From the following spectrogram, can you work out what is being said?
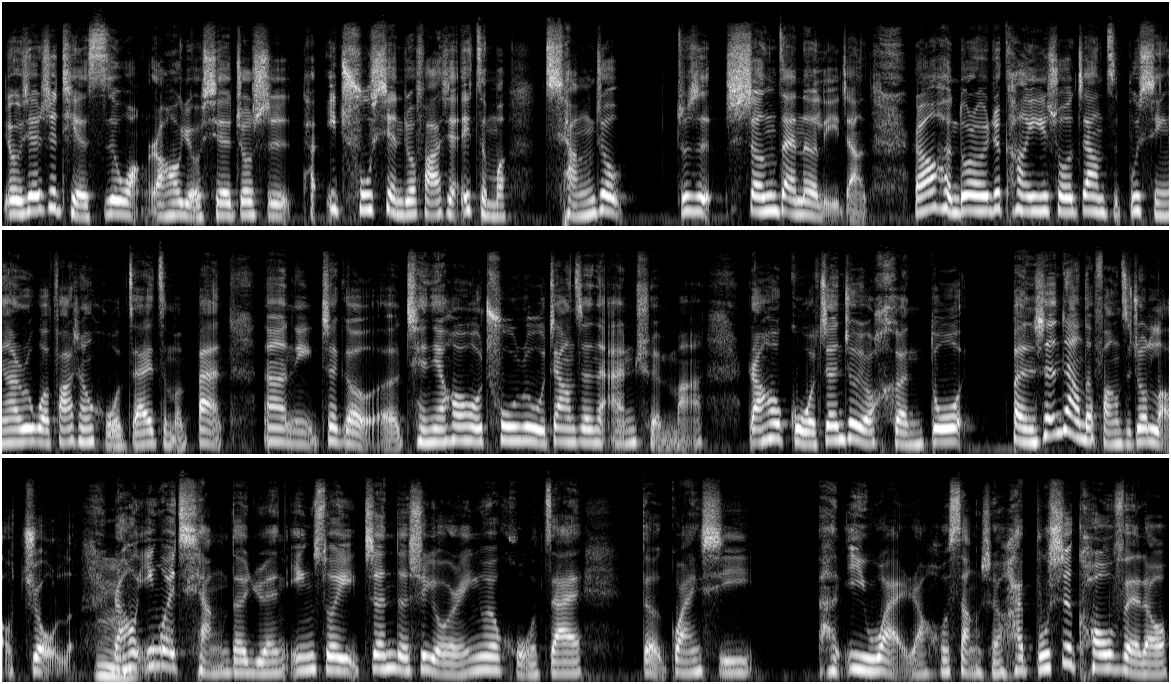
有些是铁丝网，然后有些就是它一出现就发现，哎，怎么墙就。就是生在那里这样，然后很多人就抗议说这样子不行啊！如果发生火灾怎么办？那你这个呃前前后后出入这样真的安全吗？然后果真就有很多本身这样的房子就老旧了，然后因为墙的原因，所以真的是有人因为火灾的关系很意外，然后丧生，还不是 COVID 哦，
